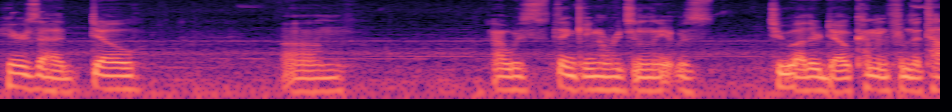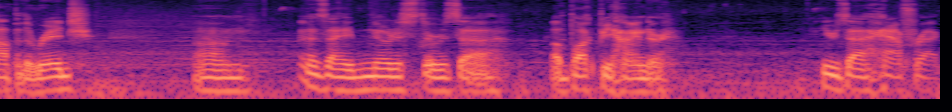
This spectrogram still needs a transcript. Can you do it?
Here's a doe. Um, I was thinking originally it was two other doe coming from the top of the ridge. Um, as I noticed, there was a, a, buck behind her. He was a half rack.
